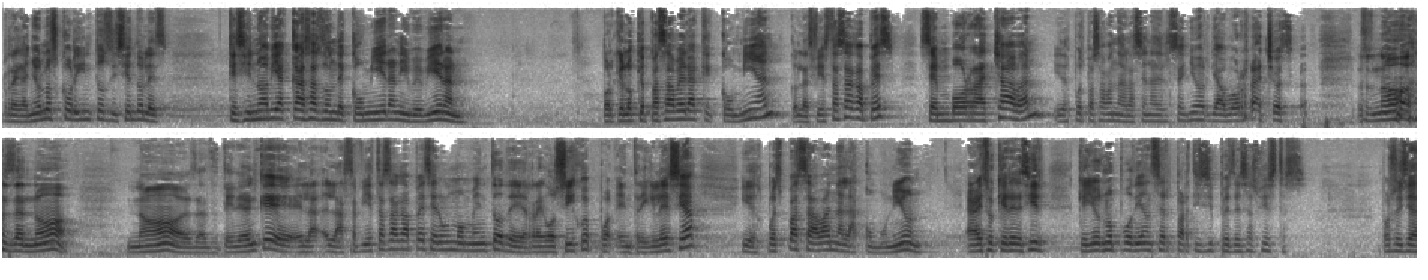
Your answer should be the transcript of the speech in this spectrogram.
regañó a los corintios diciéndoles que si no había casas donde comieran y bebieran, porque lo que pasaba era que comían con las fiestas ágapes, se emborrachaban y después pasaban a la cena del Señor ya borrachos. No, o sea, no. No, o sea, tenían que. las fiestas ágapes era un momento de regocijo entre iglesia y después pasaban a la comunión. Eso quiere decir que ellos no podían ser partícipes de esas fiestas. Por eso dice, a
